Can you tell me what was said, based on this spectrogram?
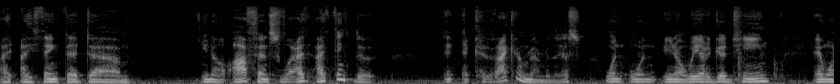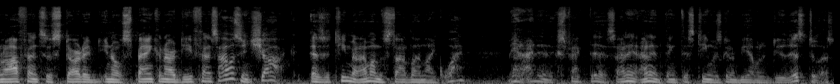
I, I think that um, you know offensively, I, I think the because I can remember this when when you know we had a good team and when offenses started, you know, spanking our defense, I was in shock as a teammate. I'm on the sideline like, what? Man, I didn't expect this. I didn't. I didn't think this team was going to be able to do this to us.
